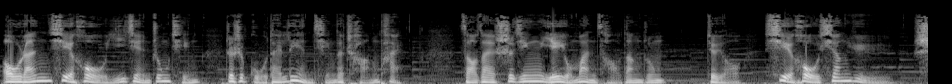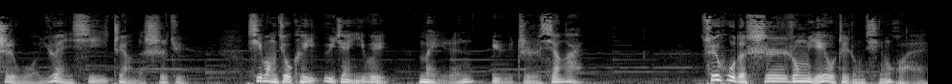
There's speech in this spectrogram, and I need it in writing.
偶然邂逅，一见钟情，这是古代恋情的常态。早在《诗经·也有蔓草》当中，就有“邂逅相遇，是我愿兮”这样的诗句，希望就可以遇见一位美人与之相爱。崔护的诗中也有这种情怀。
